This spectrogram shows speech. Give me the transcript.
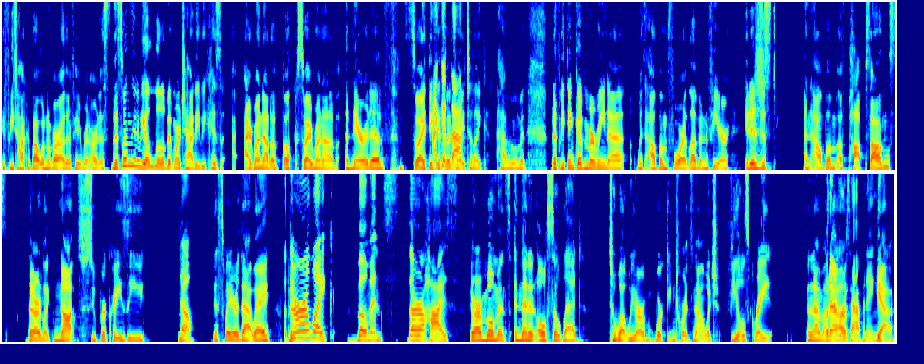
if we talk about one of our other favorite artists, this one's going to be a little bit more chatty because I- run out of books, so I run out of a narrative. So I think I it's okay that. to like have a moment. But if we think of Marina with album four, Love and Fear, it is just an album of pop songs that are like not super crazy No, this way or that way. but there are like moments. There are highs. there are moments, and then it also led to what we are working towards now, which feels great. And I'm Whatever's about- happening. Yeah.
